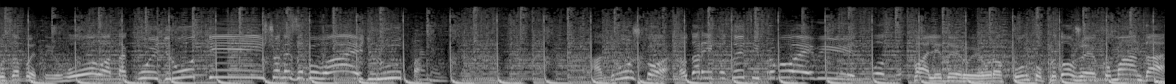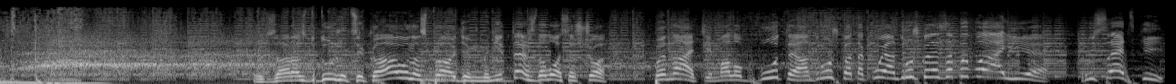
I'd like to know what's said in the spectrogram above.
у забитий гол. Атакують Рудки, що не забивають. Руд. Андрушко на ударній позиції пробиває він. Позва лідирує у рахунку. Продовжує команда. От зараз дуже цікаво насправді. Мені теж здалося, що пенаті мало б бути. Андрушко атакує, Андрушко не забиває. Русецький.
